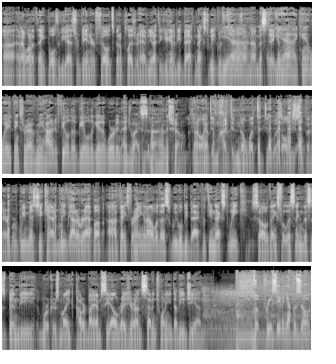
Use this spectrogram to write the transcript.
uh, and I want to thank both of you guys for being here. Phil, it's been a pleasure having you. I think you're going to be back next week with yeah. Ken, if I'm not mistaken. Yeah, I can't wait. Thanks for having me. How did it feel to be able to get a word in edgewise uh, in this show? You know, I didn't. I didn't know what to do with all the open air. We're, we missed you, Ken. We've got to wrap up. Uh, thanks for hanging out with us. We will be back with you next week. So thanks for listening. This has been the Workers Mic, powered by MCL, right here on 720 WGN. The preceding episode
